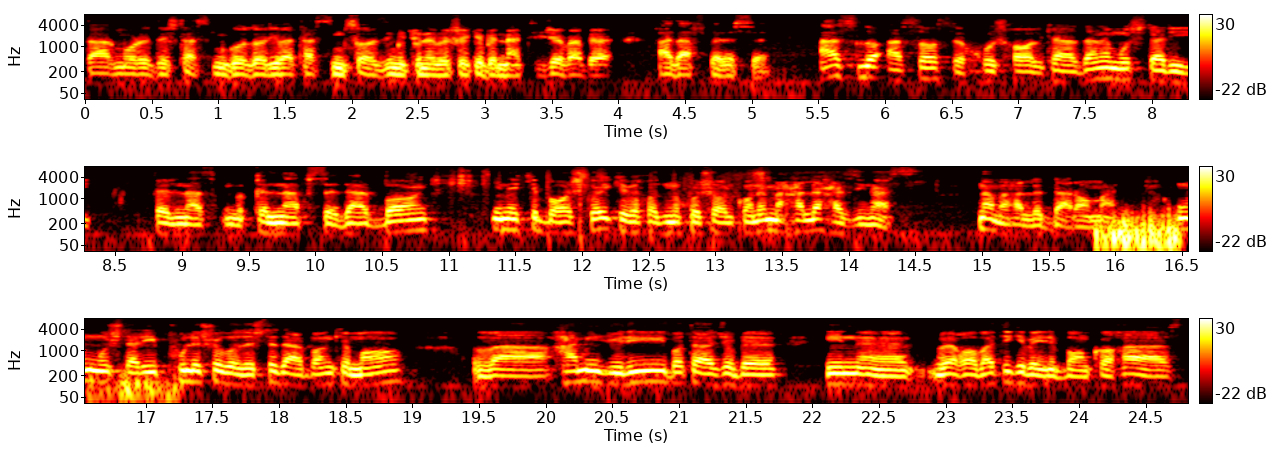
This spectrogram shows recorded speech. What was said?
در موردش تصمیم گذاری و تصمیم سازی می‌تونه بشه که به نتیجه و به هدف برسه. اصل و اساس خوشحال کردن مشتری فل نفسه در بانک اینه که باشگاهی که بخواد اونو خوشحال کنه محل هزینه است نه محل درآمد. اون مشتری پولش رو گذاشته در بانک ما و همینجوری با توجه به این رقابتی که بین بانک ها هست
